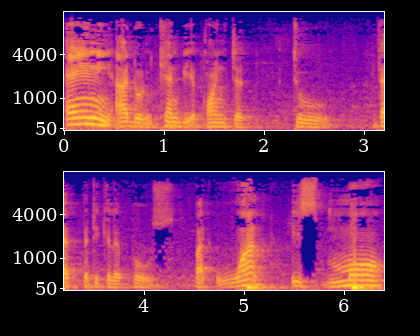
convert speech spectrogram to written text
Any Adun can be appointed to that particular post. But what is more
